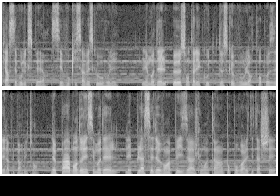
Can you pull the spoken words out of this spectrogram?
car c'est vous l'expert, c'est vous qui savez ce que vous voulez. Les modèles, eux, sont à l'écoute de ce que vous leur proposez la plupart du temps. Ne pas abandonner ces modèles, les placer devant un paysage lointain pour pouvoir les détacher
